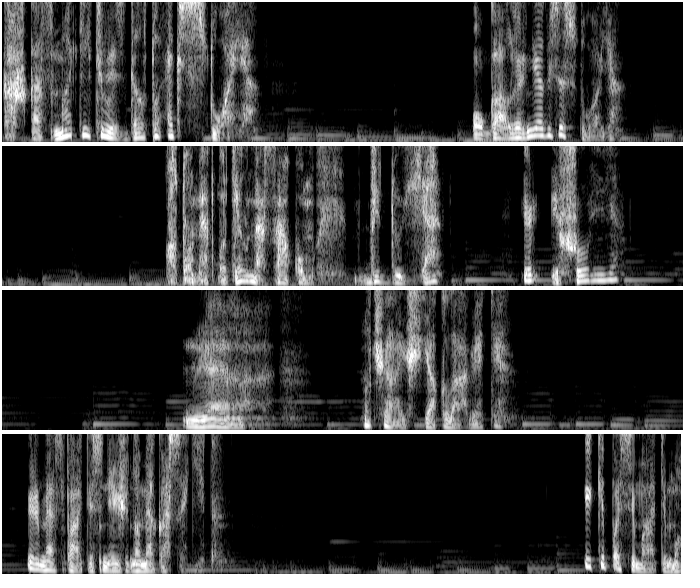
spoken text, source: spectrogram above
Kažkas matyti vis dėlto egzistuoja. O gal ir neegzistuoja. O tuomet kodėl mes sakom viduje ir išorėje? Ne, nu čia aiškiai aklavietė. Ir mes patys nežinome, ką sakyti. Iki pasimatymo.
